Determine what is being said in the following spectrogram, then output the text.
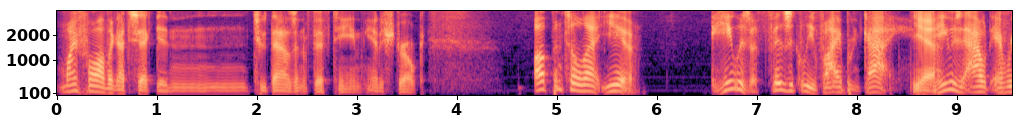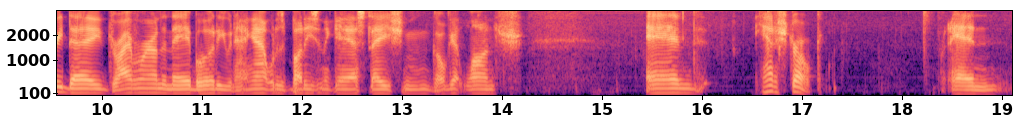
my father got sick in 2015. He had a stroke. Up until that year, he was a physically vibrant guy. Yeah. He was out every day, driving around the neighborhood. He would hang out with his buddies in the gas station, go get lunch. And he had a stroke. And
